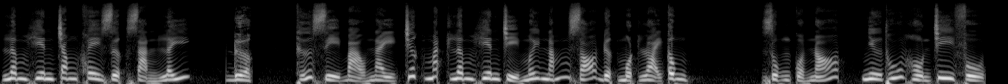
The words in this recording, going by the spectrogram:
Lâm Hiên trong khuê dược sản lấy. Được. Thứ gì bảo này trước mắt Lâm Hiên chỉ mới nắm rõ được một loại công. Dụng của nó như thú hồn chi phù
